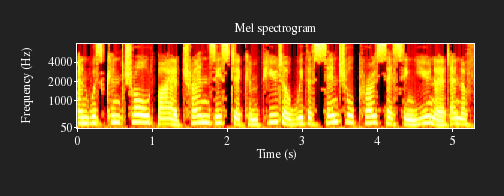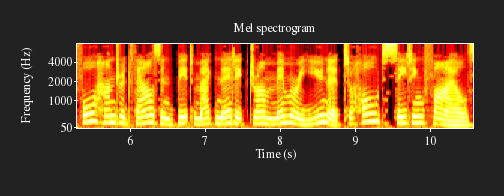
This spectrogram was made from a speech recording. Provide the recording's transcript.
and was controlled by a transistor computer with a central processing unit and a 400,000-bit magnetic drum memory unit to hold seating files.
